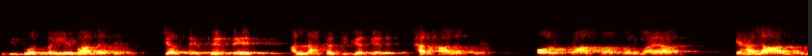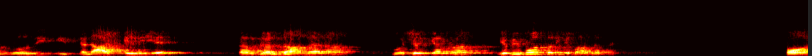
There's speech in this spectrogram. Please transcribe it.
یہ بھی بہت بڑی عبادت ہے۔ چلتے پھرتے اللہ کا ذکر کرے ہر حالت میں۔ اور ساتواں فرمایا کہ حلال روزی کی تلاش کے لیے سرگردان رہنا، کوشش کرنا، یہ بھی بہت بڑی عبادت ہے۔ اور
